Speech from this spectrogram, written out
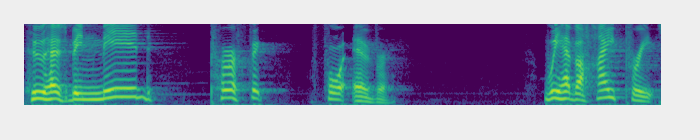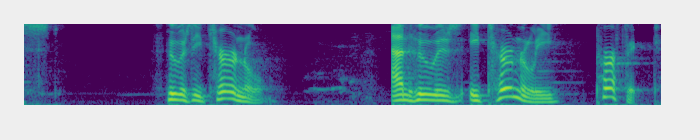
who has been made perfect forever. We have a high priest who is eternal and who is eternally perfect.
